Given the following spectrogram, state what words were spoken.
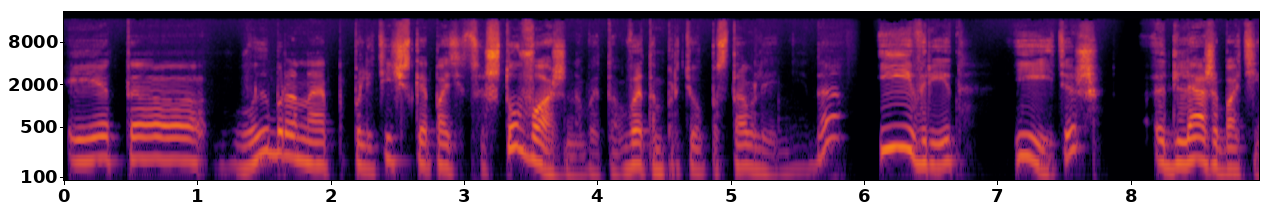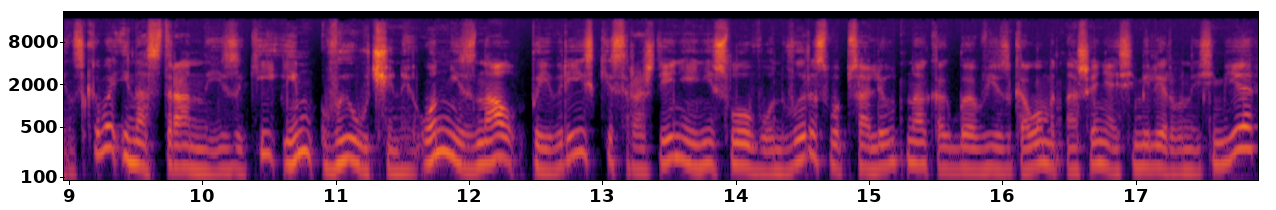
и это выбранная политическая позиция. Что важно в этом, в этом противопоставлении, да? И иврит, и идиш для Жаботинского иностранные языки им выучены. Он не знал по-еврейски с рождения ни слова. Он вырос в абсолютно как бы в языковом отношении ассимилированной семье.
